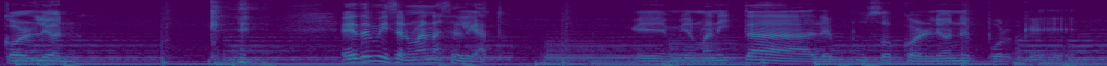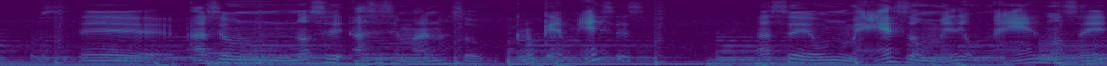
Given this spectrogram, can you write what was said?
Corleón. es de mis hermanas el gato. mi hermanita le puso Corleone porque eh, hace un, no sé, hace semanas o creo que meses, hace un mes o medio mes, no sé,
